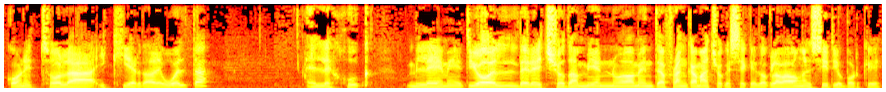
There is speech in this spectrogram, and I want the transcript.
conectó la izquierda de vuelta, el leg hook le metió el derecho también nuevamente a Frank Camacho que se quedó clavado en el sitio porque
